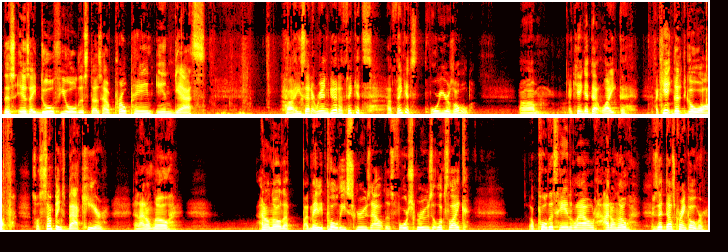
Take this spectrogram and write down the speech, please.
This is a dual fuel. This does have propane and gas. Uh, he said it ran good. I think it's I think it's four years old. Um, I can't get that light. To, I can't get it to go off. So something's back here, and I don't know I don't know, the maybe pull these screws out. There's four screws, it looks like. I'll pull this handle out. I don't know, because it does crank over.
